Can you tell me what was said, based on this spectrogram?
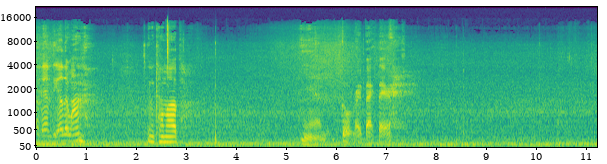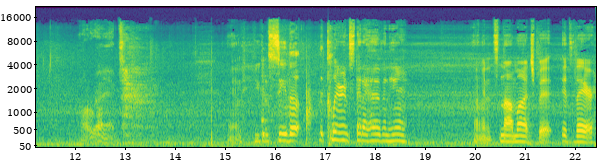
And then the other one is gonna come up and go right back there. All right you can see the the clearance that I have in here. I mean it's not much but it's there.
